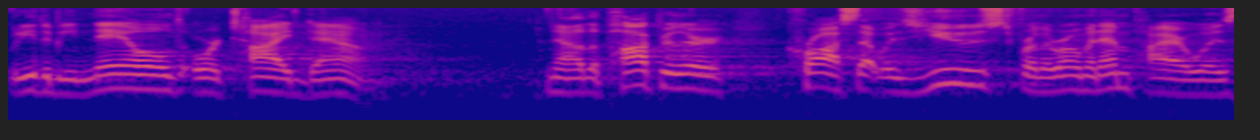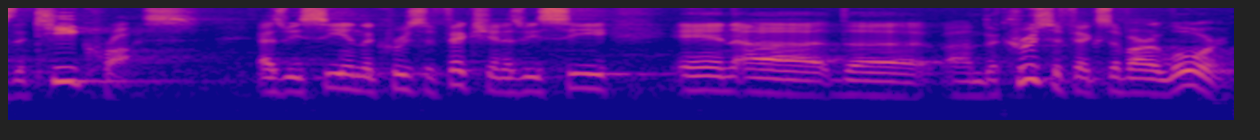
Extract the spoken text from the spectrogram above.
would either be nailed or tied down. Now, the popular cross that was used for the Roman Empire was the T cross, as we see in the crucifixion, as we see in uh, the, um, the crucifix of our Lord.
